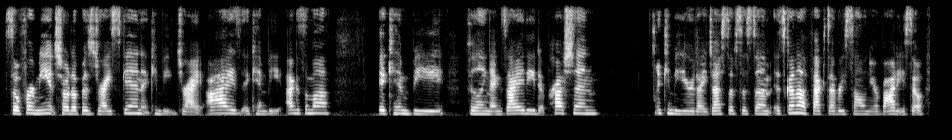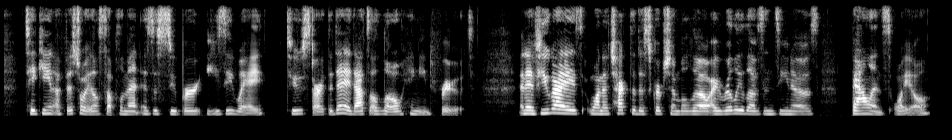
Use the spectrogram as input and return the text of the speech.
So for me, it showed up as dry skin. It can be dry eyes, it can be eczema, it can be feeling anxiety, depression, it can be your digestive system. It's going to affect every cell in your body. So taking a fish oil supplement is a super easy way to start the day. That's a low hanging fruit. And if you guys want to check the description below, I really love Zinzino's Balance Oil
